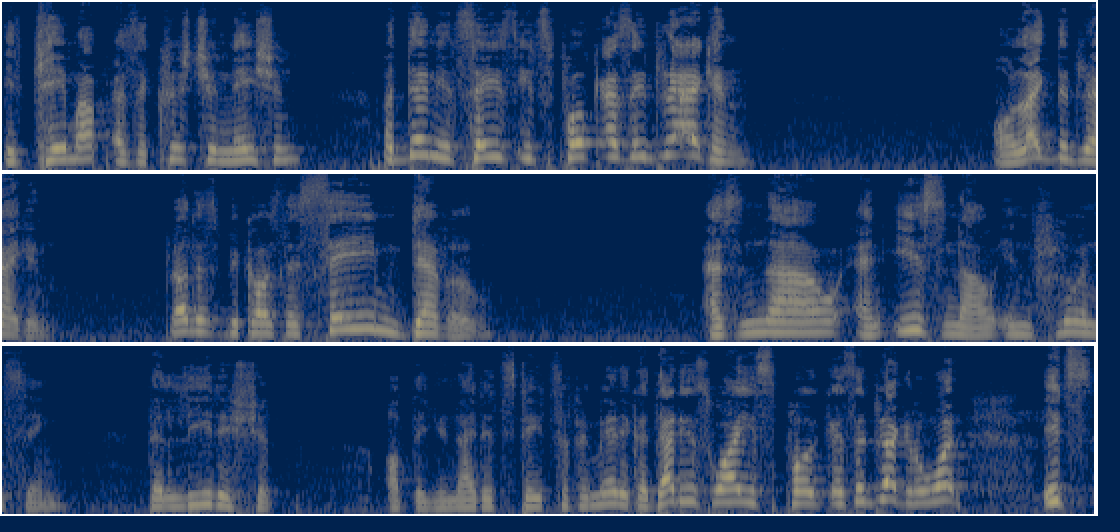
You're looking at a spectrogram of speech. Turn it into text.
It came up as a Christian nation, but then it says it spoke as a dragon, or like the dragon. Brothers, because the same devil has now and is now influencing the leadership of the United States of America. That is why it spoke as a dragon. What? It's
